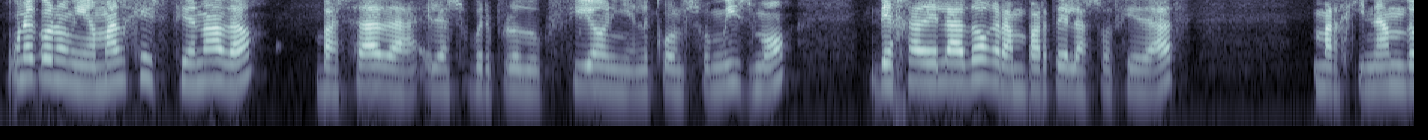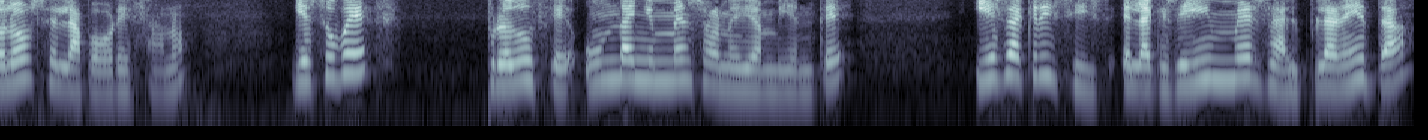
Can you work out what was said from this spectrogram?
Una economía mal gestionada, basada en la superproducción y en el consumismo, deja de lado a gran parte de la sociedad, marginándolos en la pobreza, ¿no? Y a su vez, produce un daño inmenso al medio ambiente. Y esa crisis en la que se inmersa el planeta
